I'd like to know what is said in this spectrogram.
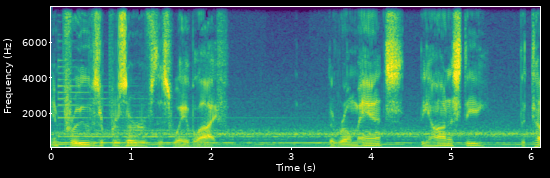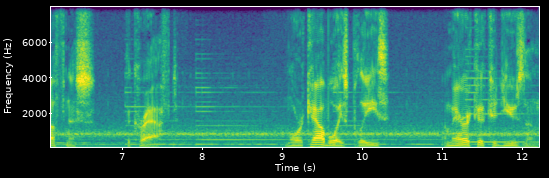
improves or preserves this way of life. The romance, the honesty, the toughness, the craft. More cowboys, please. America could use them.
